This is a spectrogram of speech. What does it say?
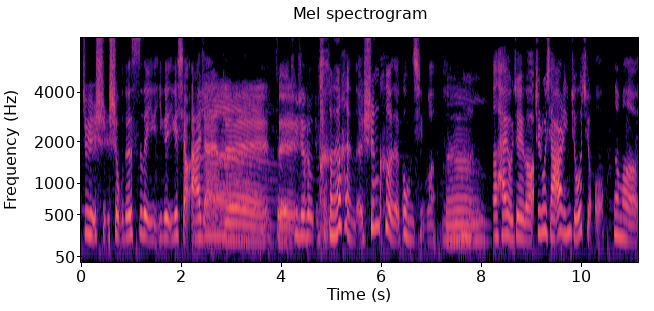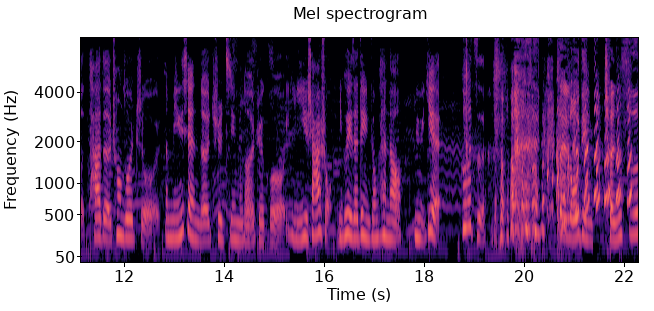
就是舍舍不得撕的一个一个一个小阿宅。对。对，就是狠狠的、深刻的共情了。嗯，呃，还有这个《蜘蛛侠二零九九》，那么它的创作者很明显的致敬了这个《银翼杀手》，你可以在电影中看到雨夜、鸽子，在楼顶沉思，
